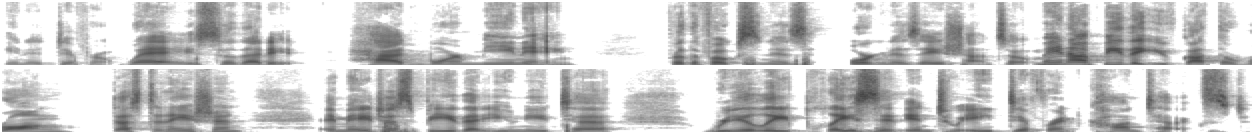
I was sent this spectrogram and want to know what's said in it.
in a different way so that it had more meaning for the folks in his organization. So it may not be that you've got the wrong destination. It may just be that you need to really place it into a different context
